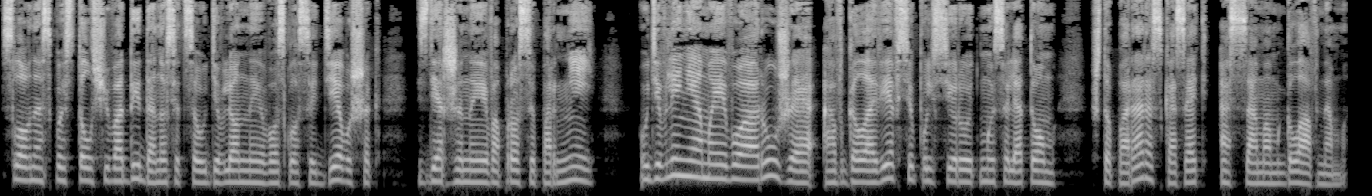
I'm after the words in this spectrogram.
Словно сквозь толщу воды доносятся удивленные возгласы девушек, сдержанные вопросы парней, удивление моего оружия, а в голове все пульсирует мысль о том, что пора рассказать о самом главном.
